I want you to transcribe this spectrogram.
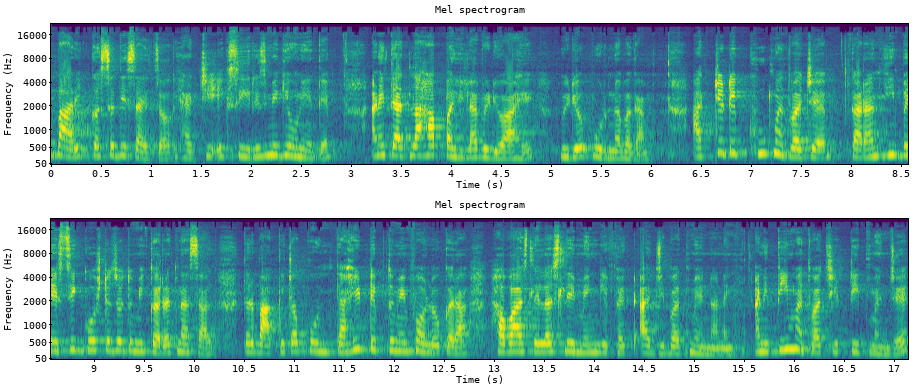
बारीक कसं दिसायचं ह्याची एक सिरीज मी घेऊन येते. आणि त्यातला हा पहिला व्हिडिओ आहे. व्हिडिओ पूर्ण बघा. आजची टिप खूप महत्त्वाची आहे कारण ही बेसिक गोष्ट जर तुम्ही करत नसाल तर बाकीच्या कोणत्याही टिप तुम्ही फॉलो करा. हवा असलेला स्लिमिंग इफेक्ट अजिबात मिळणार नाही. आणि ती महत्त्वाची टिप म्हणजे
